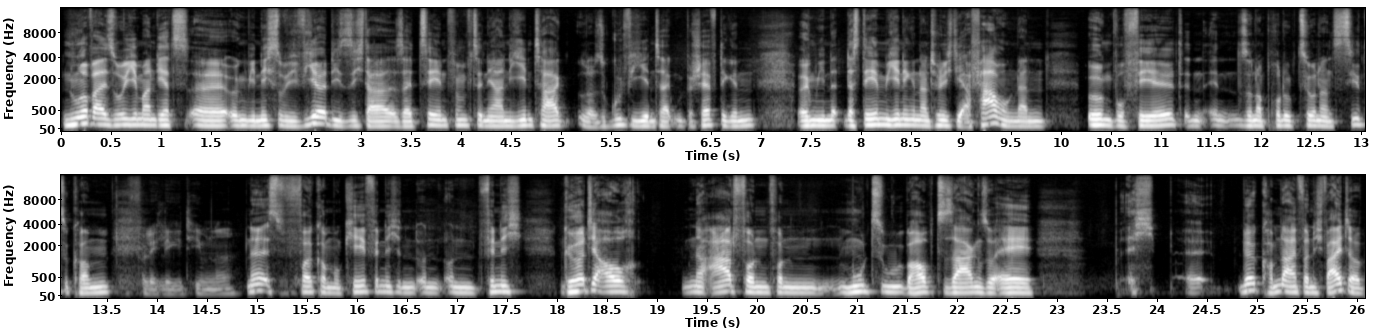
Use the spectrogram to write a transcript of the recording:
nur weil so jemand jetzt äh, irgendwie nicht so wie wir, die sich da seit 10, 15 Jahren jeden Tag oder so gut wie jeden Tag mit beschäftigen, irgendwie, dass demjenigen natürlich die Erfahrung dann irgendwo fehlt, in, in so einer Produktion ans Ziel zu kommen. Völlig legitim, ne? Ne, ist vollkommen okay, finde ich. Und, und, und finde ich, gehört ja auch eine Art von, von Mut zu, überhaupt zu sagen, so, ey, ich äh, ne, komme da einfach nicht weiter.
